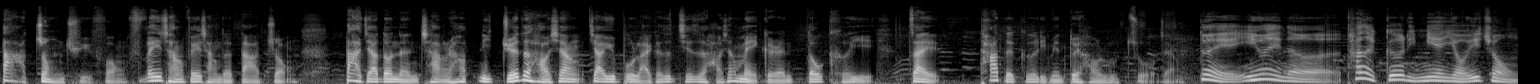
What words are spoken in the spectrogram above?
大众曲风，非常非常的大众。大家都能唱，然后你觉得好像驾驭不来，可是其实好像每个人都可以在他的歌里面对号入座，这样。对，因为呢，他的歌里面有一种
